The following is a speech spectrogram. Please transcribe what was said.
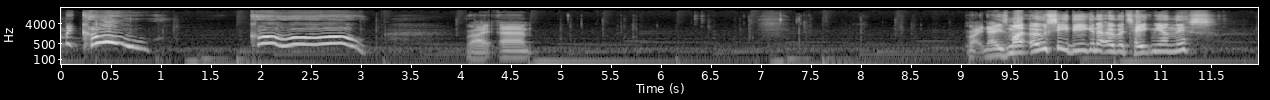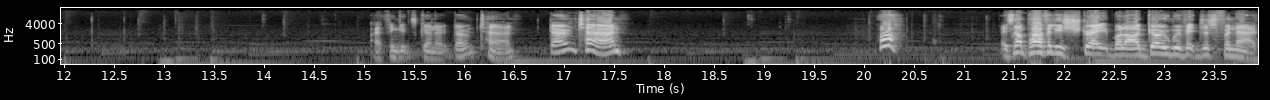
to be cool. Cool. Right. Um. Right, now is my OCD to overtake me on this? I think it's to... Don't turn. Don't turn. Oh! It's not perfectly straight, but I'll go with it just for now.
